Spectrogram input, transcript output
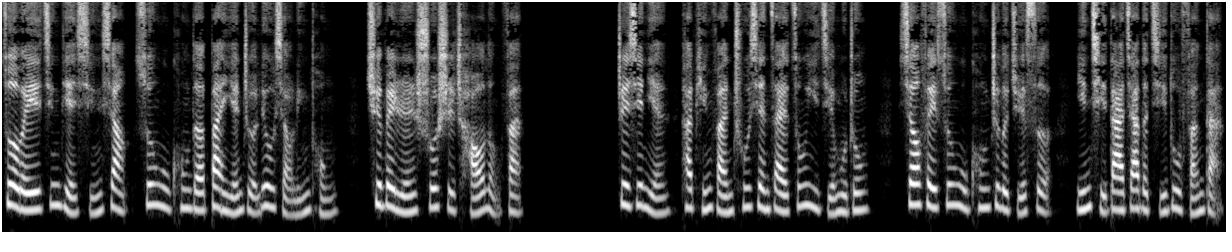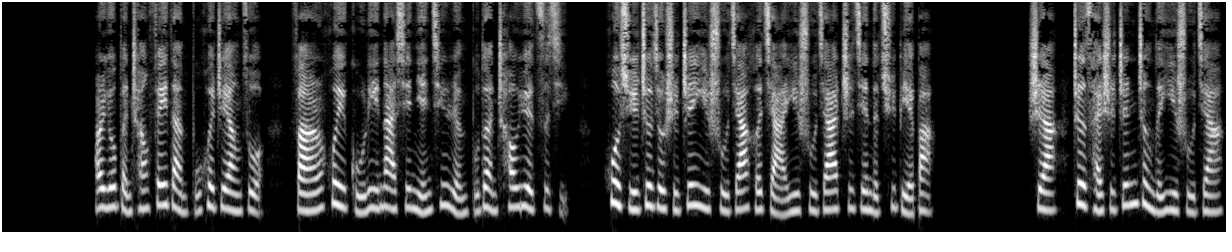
作为经典形象孙悟空的扮演者六小龄童，却被人说是炒冷饭。这些年，他频繁出现在综艺节目中。消费孙悟空这个角色引起大家的极度反感，而游本昌非但不会这样做，反而会鼓励那些年轻人不断超越自己。或许这就是真艺术家和假艺术家之间的区别吧。是啊，这才是真正的艺术家，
